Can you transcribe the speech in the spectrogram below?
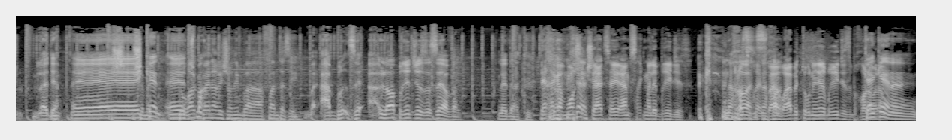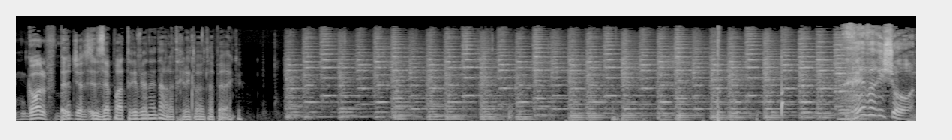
אה, לא יודע. אה, כן, אה, שמדורג תשמע, בין הראשונים בפנטזי. לא הברידג'ס הזה אבל, לדעתי. דרך אגב, משה כשהיה צעיר היה משחק מלא ברידג'ס. נכון, הוא היה- נכון. הוא היה בטורנירי ברידג'ס בכל כן, העולם. כן, אה, גולף, ברידג'ס. זה פרט טריוויה נהדר להתחיל איתו את הפרק. רבע ראשון.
